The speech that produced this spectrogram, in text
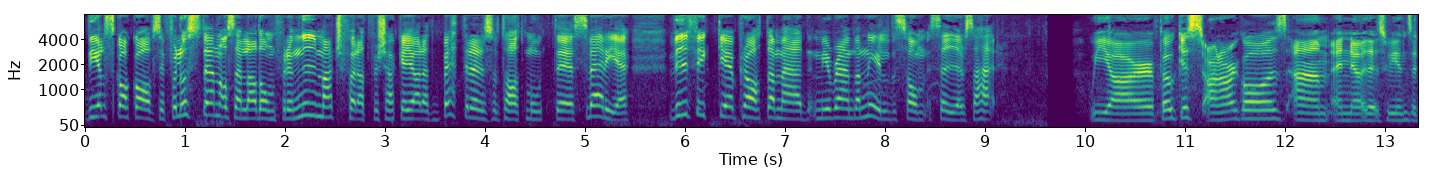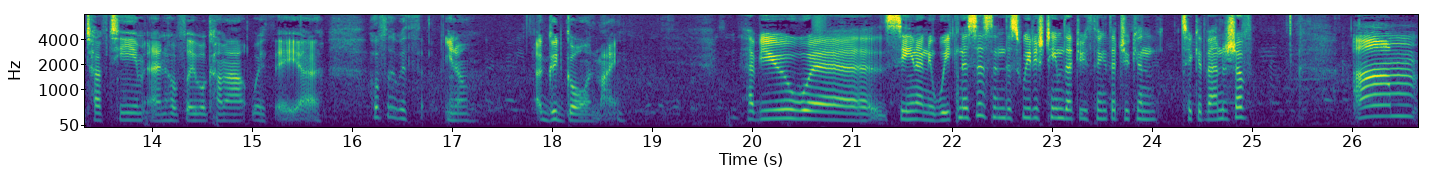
dels skaka av sig förlusten och sen ladda om för en ny match för att försöka göra ett bättre resultat mot Sverige. Vi fick prata med Miranda Nild som säger så här. We are focused on our goals um, and know that Sweden's a tough team, and hopefully we'll come out with a, uh, hopefully with you know, a good goal in mind. Have you uh, seen any weaknesses in the Swedish team that you think that you can take advantage of? Um,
